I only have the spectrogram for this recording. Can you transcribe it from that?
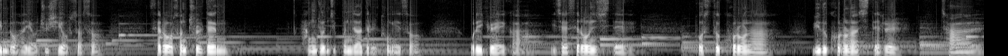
인도하여 주시옵소서. 새로 선출된 항존 직분자들을 통해서 우리 교회가 이제 새로운 시대 포스트 코로나 위드 코로나 시대를 잘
